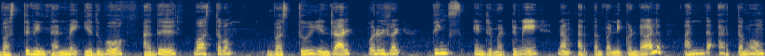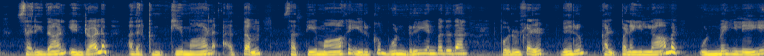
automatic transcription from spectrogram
வஸ்துவின் தன்மை எதுவோ அது வாஸ்தவம். வஸ்து என்றால் பொருள்கள் திங்ஸ் என்று மட்டுமே நாம் அர்த்தம் பண்ணிக்கொண்டாலும் அந்த அர்த்தமும் சரிதான் என்றாலும் அதற்கு முக்கியமான அர்த்தம் சத்தியமாக இருக்கும் ஒன்று என்பதுதான். பொருள்கள் வெறும் கற்பனை இல்லாமல் உண்மையிலேயே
